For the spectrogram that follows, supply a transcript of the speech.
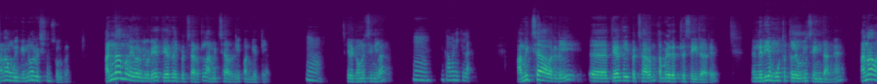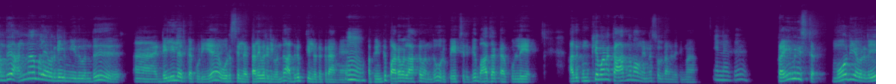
ஆனா உங்களுக்கு இன்னொரு விஷயம் சொல்றேன். அண்ணாமலை அவர்களுடைய தேர்தல் பிரச்சாரத்தில் அமித்ஷா அவர்கள் பங்கேற்கல. இதை கவனிச்சிங்களா? கவனிக்கல. அமித்ஷா அவர்கள் தேர்தல் பிரச்சாரம் தமிழகத்துல செய்தாரு. நிறைய மூத்த தலைவர்களும் செய்தாங்க ஆனா வந்து அண்ணாமலை அவர்கள் மீது வந்து டெல்லியில இருக்கக்கூடிய ஒரு சில தலைவர்கள் வந்து அதிருப்தியில் இருக்கிறாங்க அப்படின்ட்டு பரவலாக வந்து ஒரு பேச்சு இருக்கு பாஜகக்குள்ளேயே அதுக்கு முக்கியமான காரணம் அவங்க என்ன சொல்றாங்க தெரியுமா? என்னது? பிரைம் மினிஸ்டர் மோடி அவர்கள்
